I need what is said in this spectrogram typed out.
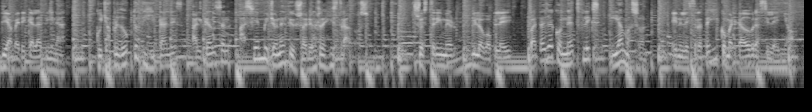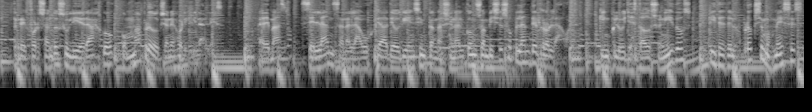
de América Latina, cuyos productos digitales alcanzan a 100 millones de usuarios registrados. Su streamer, Globoplay, batalla con Netflix y Amazon en el estratégico mercado brasileño, reforzando su liderazgo con más producciones originales. Además, se lanzan a la búsqueda de audiencia internacional con su ambicioso plan de rollout, que incluye Estados Unidos y desde los próximos meses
